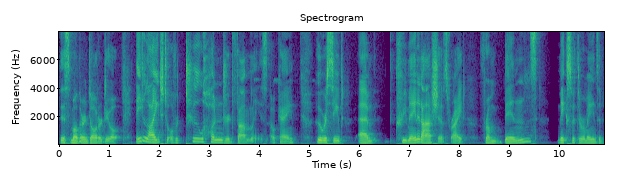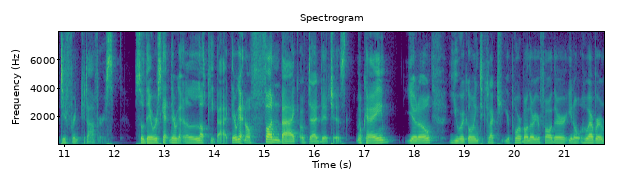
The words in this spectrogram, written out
this mother and daughter duo, they lied to over 200 families, okay, who received um, cremated ashes, right, from bins mixed with the remains of different cadavers. So they were getting they were getting a lucky bag. They were getting a fun bag of dead bitches. Okay, you know, you were going to collect your poor mother, your father, you know, whoever,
